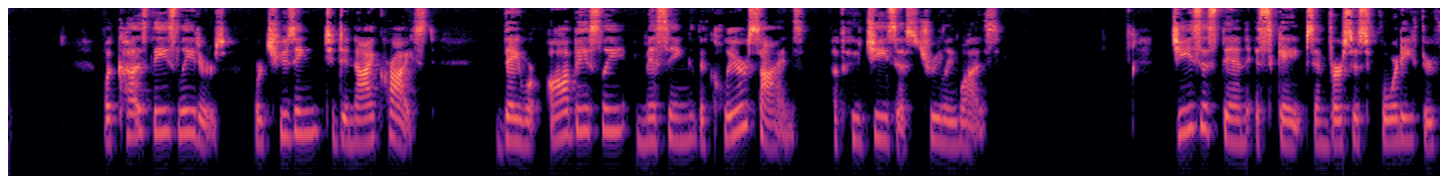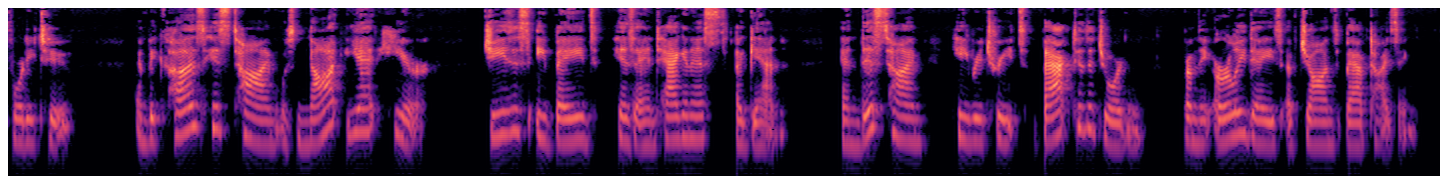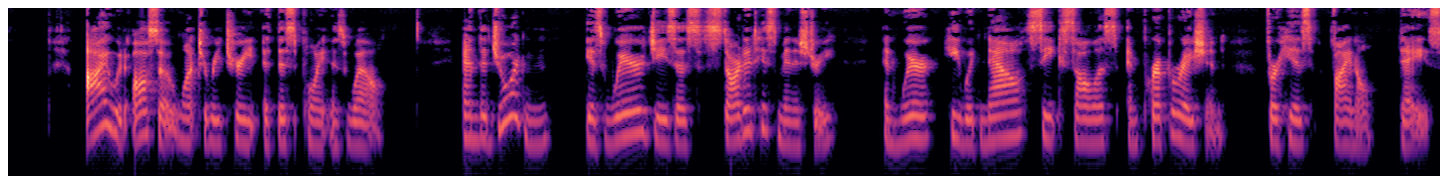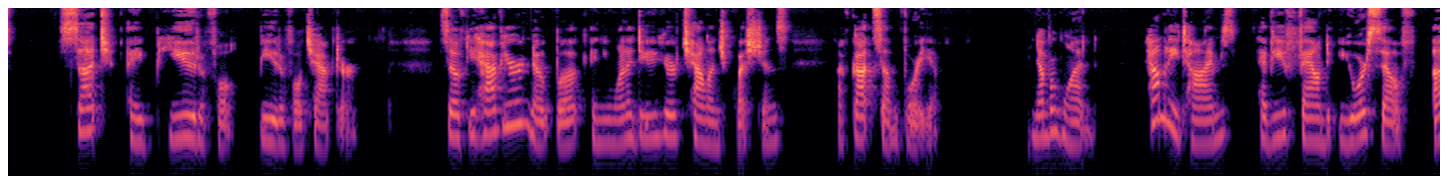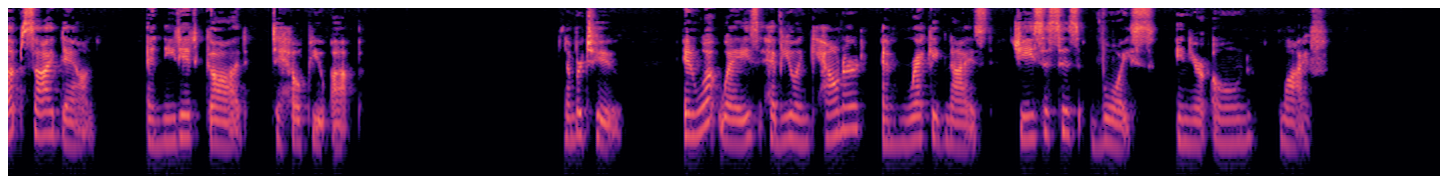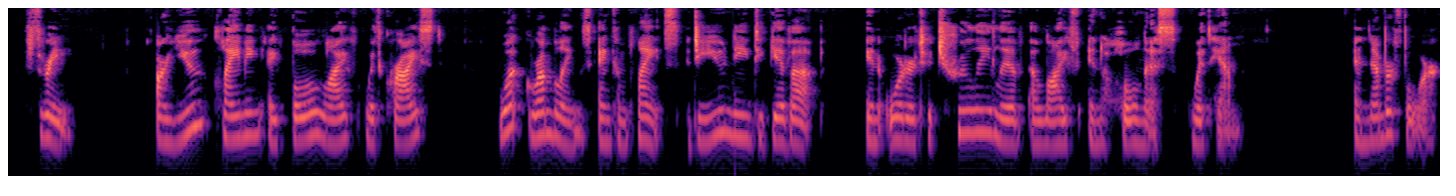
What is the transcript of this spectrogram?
Because these leaders were choosing to deny Christ, they were obviously missing the clear signs of who Jesus truly was. Jesus then escapes in verses 40 through 42. And because his time was not yet here, Jesus evades his antagonists again, and this time he retreats back to the Jordan from the early days of John's baptizing. I would also want to retreat at this point as well. And the Jordan is where Jesus started his ministry and where he would now seek solace and preparation for his final days. Such a beautiful, beautiful chapter. So if you have your notebook and you want to do your challenge questions, I've got some for you. Number one, how many times have you found yourself upside down and needed God to help you up? Number two, in what ways have you encountered and recognized Jesus' voice in your own life? Three, are you claiming a full life with Christ? What grumblings and complaints do you need to give up in order to truly live a life in wholeness with Him? And number four,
